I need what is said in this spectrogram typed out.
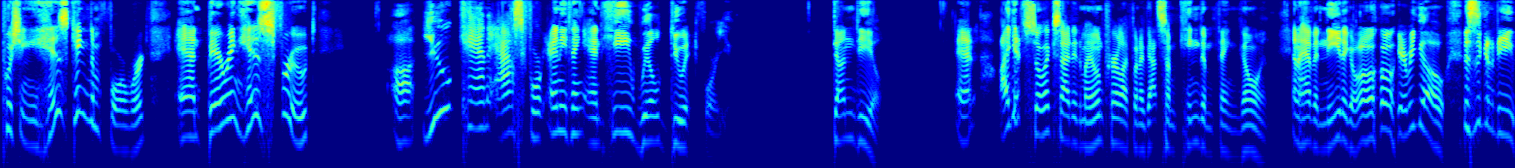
pushing His kingdom forward, and bearing His fruit, uh, you can ask for anything and He will do it for you. Done deal. And I get so excited in my own prayer life when I've got some kingdom thing going and I have a need. I go, Oh, here we go. This is going to be,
